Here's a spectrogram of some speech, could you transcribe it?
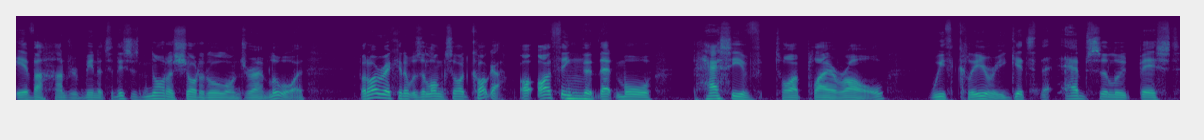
ever 100 minutes, and this is not a shot at all on Jarome Luai, but I reckon it was alongside Cogger. I, I think that that more passive type player role with Cleary gets the absolute best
